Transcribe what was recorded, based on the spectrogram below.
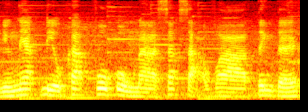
Những nét điêu khắc vô cùng là sắc sảo và tinh tế.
